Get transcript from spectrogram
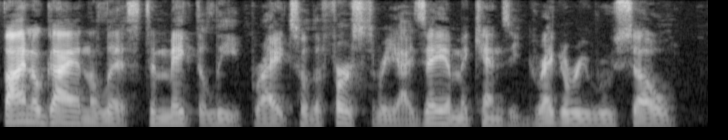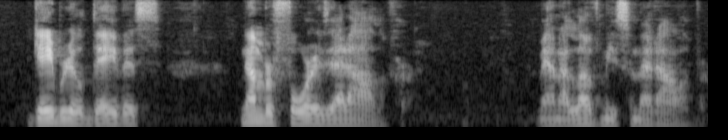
Final guy on the list to make the leap, right? So the first three Isaiah McKenzie, Gregory Rousseau, Gabriel Davis. Number four is Ed Oliver. Man, I love me some Ed Oliver.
